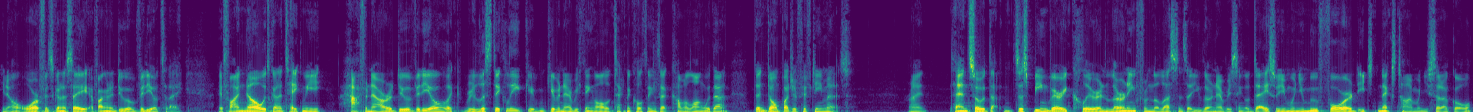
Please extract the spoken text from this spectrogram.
You know, or if it's going to say if I'm going to do a video today, if I know it's going to take me half an hour to do a video, like realistically, given given everything, all the technical things that come along with that, then don't budget 15 minutes, right? And so that, just being very clear and learning from the lessons that you learn every single day. So you, when you move forward each next time when you set a goal,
